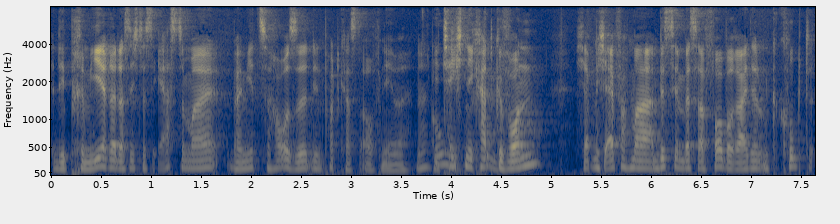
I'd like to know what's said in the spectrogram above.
die Premiere, dass ich das erste Mal bei mir zu Hause den Podcast aufnehme. Ne? Die oh, Technik hat gewonnen. Ich habe mich einfach mal ein bisschen besser vorbereitet und geguckt,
